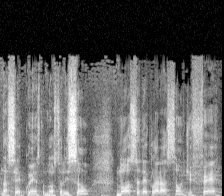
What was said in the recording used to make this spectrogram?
Na sequência da nossa lição, nossa declaração de fé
